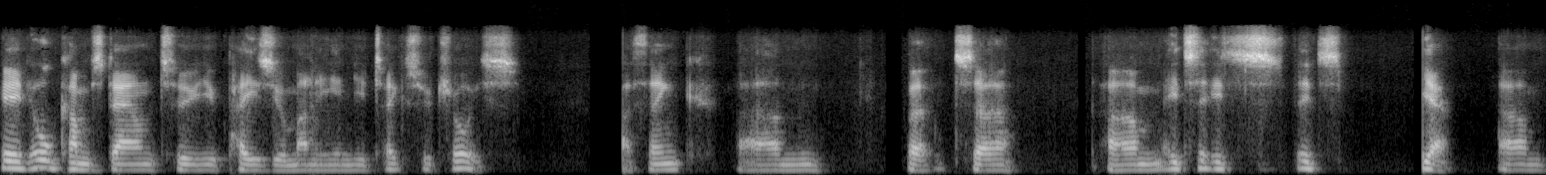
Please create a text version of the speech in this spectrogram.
it all comes down to you pays your money and you takes your choice. I think, um, but uh, um, it's it's it's yeah, um,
